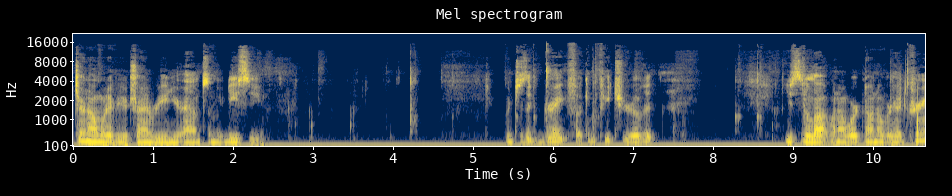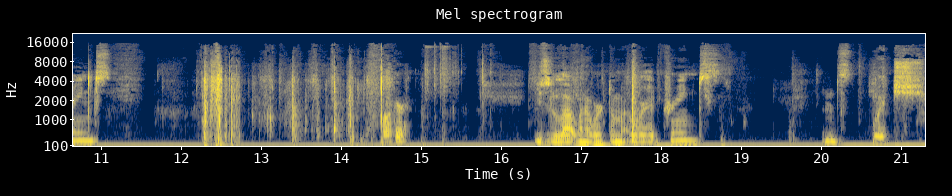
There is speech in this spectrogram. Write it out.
turn on whatever you're trying to read your amps on your DC which is a great fucking feature of it used it a lot when I worked on overhead cranes fucker used it a lot when I worked on my overhead cranes which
